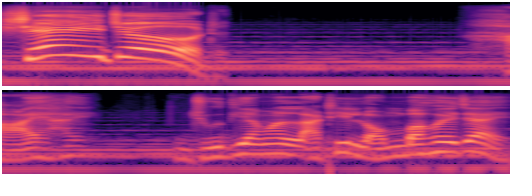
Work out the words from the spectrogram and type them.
সেই চোর। হায় হায় যদি আমার লাঠি লম্বা হয়ে যায়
